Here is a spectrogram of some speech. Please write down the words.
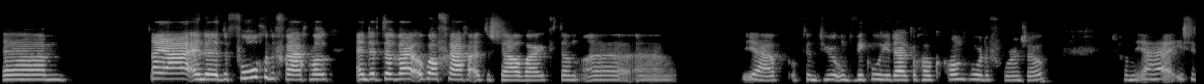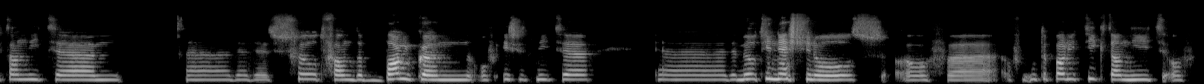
Um, nou ja, en de, de volgende vraag, wat, en dat, er waren ook wel vragen uit de zaal waar ik dan, uh, uh, ja, op, op den duur ontwikkel je daar toch ook antwoorden voor en zo. Dus van, ja, is het dan niet um, uh, de, de schuld van de banken of is het niet de multinationals of, of moet de politiek dan niet? Of,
